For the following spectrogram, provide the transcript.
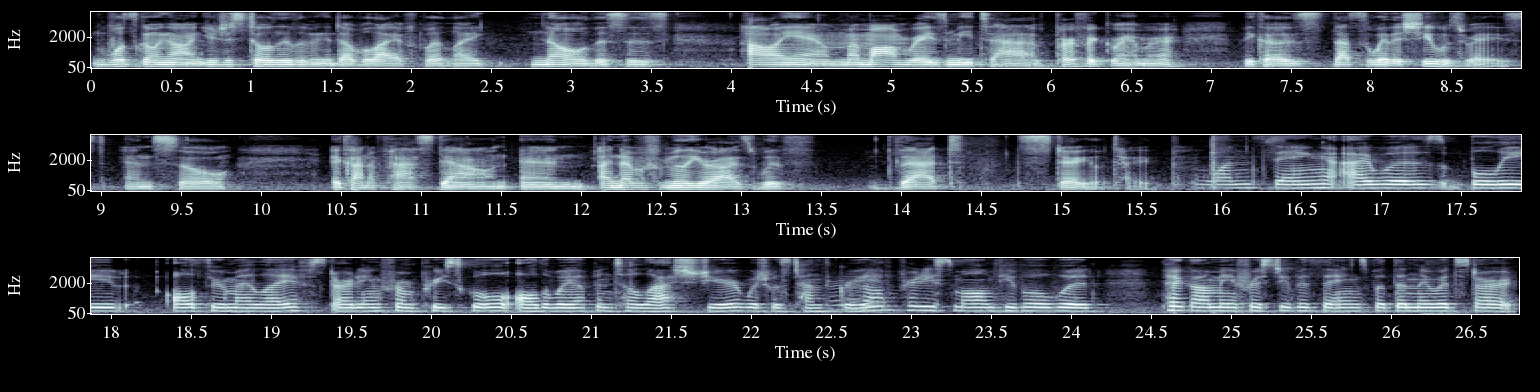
what's going on? You're just totally living a double life. But like no this is how i am. My mom raised me to have perfect grammar because that's the way that she was raised. And so it kind of passed down, and I never familiarized with that stereotype. One thing, I was bullied all through my life, starting from preschool all the way up until last year, which was 10th grade. Off pretty small, and people would pick on me for stupid things, but then they would start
